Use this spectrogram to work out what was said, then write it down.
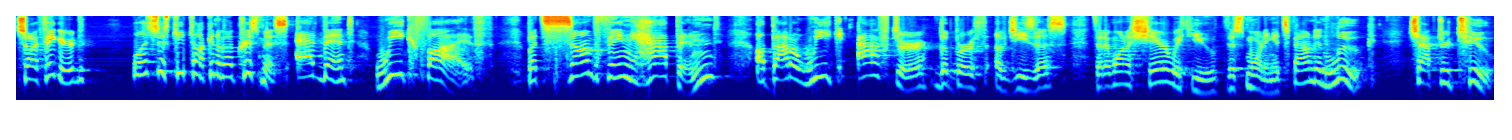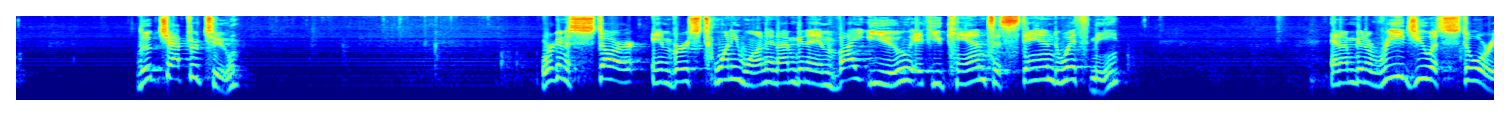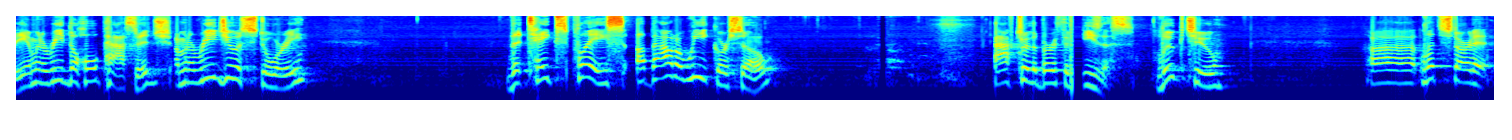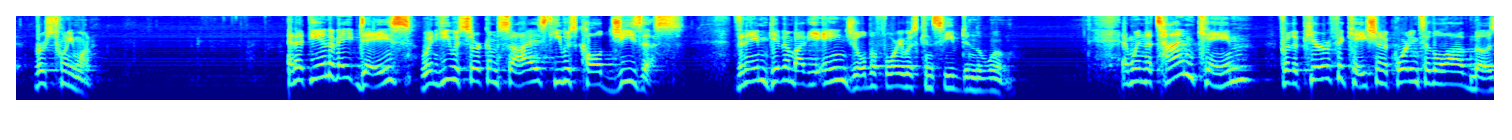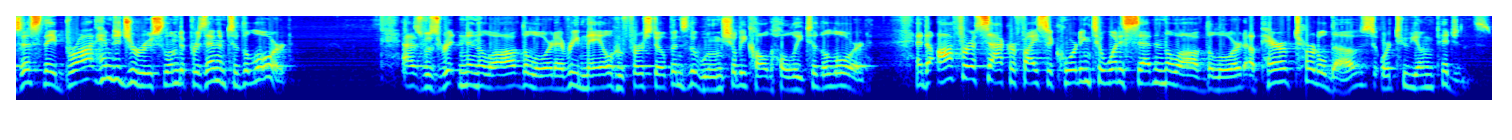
So I figured, well, let's just keep talking about Christmas. Advent, week five. But something happened about a week after the birth of Jesus that I want to share with you this morning. It's found in Luke chapter 2. Luke chapter 2. We're going to start in verse 21, and I'm going to invite you, if you can, to stand with me. And I'm going to read you a story. I'm going to read the whole passage. I'm going to read you a story that takes place about a week or so after the birth of Jesus. Luke 2, uh, let's start at verse 21. And at the end of eight days, when he was circumcised, he was called Jesus, the name given by the angel before he was conceived in the womb. And when the time came for the purification according to the law of Moses, they brought him to Jerusalem to present him to the Lord. As was written in the law of the Lord, every male who first opens the womb shall be called holy to the Lord. And to offer a sacrifice according to what is said in the law of the Lord, a pair of turtle doves or two young pigeons.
